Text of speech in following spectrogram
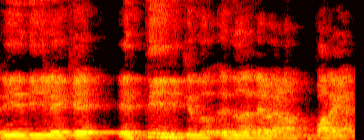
രീതിയിലേക്ക് എത്തിയിരിക്കുന്നു എന്ന് തന്നെ വേണം പറയാൻ.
